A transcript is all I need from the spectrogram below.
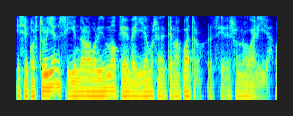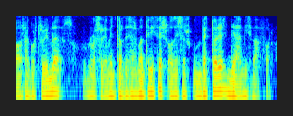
Y se construyen siguiendo el algoritmo que veíamos en el tema 4, es decir, eso no varía. Vamos a construir los elementos de esas matrices o de esos vectores de la misma forma.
